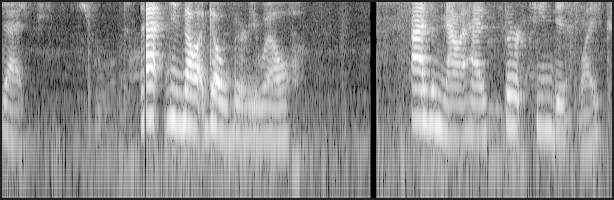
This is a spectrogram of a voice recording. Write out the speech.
that that did not go very well. As of now it has 13 dislikes.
